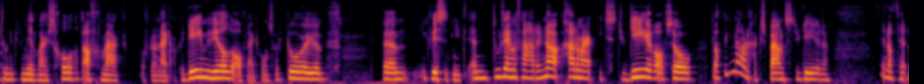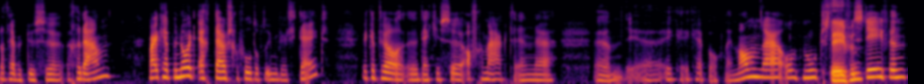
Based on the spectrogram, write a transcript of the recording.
toen ik de middelbare school had afgemaakt, of dan naar de academie wilde of naar het conservatorium, ehm, ik wist het niet. En toen zei mijn vader, nou, ga er maar iets studeren of zo. Dacht ik, nou, dan ga ik Spaans studeren. En dat, dat heb ik dus eh, gedaan. Maar ik heb me nooit echt thuis gevoeld op de universiteit. Ik heb het wel eh, netjes eh, afgemaakt en eh, ehm, eh, ik, ik heb ook mijn man daar ontmoet. Steven. Steven.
